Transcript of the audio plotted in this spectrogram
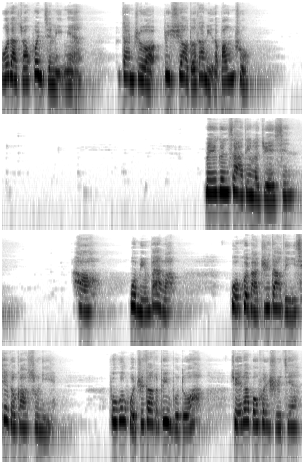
我打算混进里面，但这必须要得到你的帮助。梅根下定了决心。好，我明白了，我会把知道的一切都告诉你。不过我知道的并不多，绝大部分时间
